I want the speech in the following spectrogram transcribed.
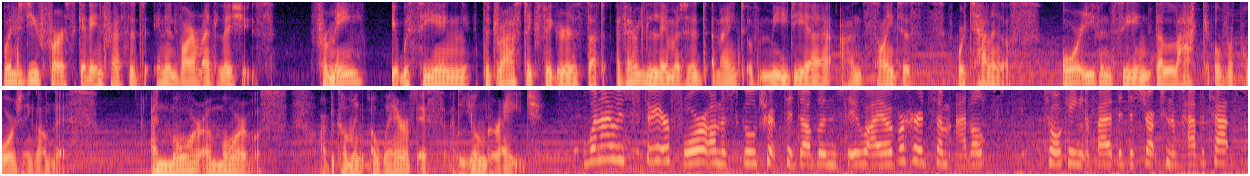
When did you first get interested in environmental issues? For me, it was seeing the drastic figures that a very limited amount of media and scientists were telling us, or even seeing the lack of reporting on this. And more and more of us are becoming aware of this at a younger age. When I was three or four on a school trip to Dublin Zoo, I overheard some adults talking about the destruction of habitats,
